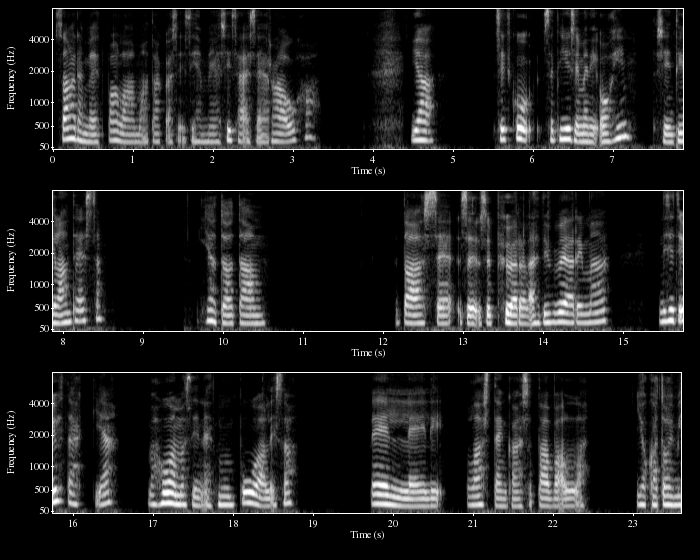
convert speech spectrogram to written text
saada meidät palaamaan takaisin siihen meidän sisäiseen rauhaan. Ja sitten kun se biisi meni ohi siinä tilanteessa, ja tota, taas se, se, se pyörä lähti pyörimään, niin sitten yhtäkkiä mä huomasin, että mun puoliso pelleili lasten kanssa tavalla – joka toimi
